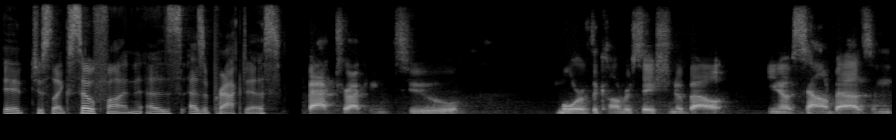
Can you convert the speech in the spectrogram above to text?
it just like so fun as as a practice. Backtracking to more of the conversation about you know sound baths and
